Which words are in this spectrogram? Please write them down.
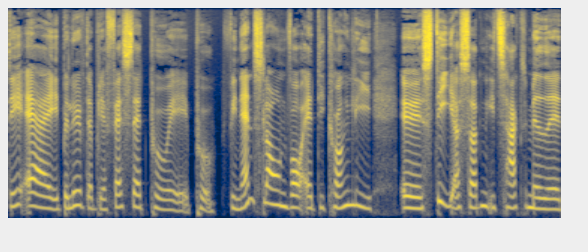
det er et beløb, der bliver fastsat på, øh, på finansloven, hvor at de kongelige øh, stiger sådan i takt med øh,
